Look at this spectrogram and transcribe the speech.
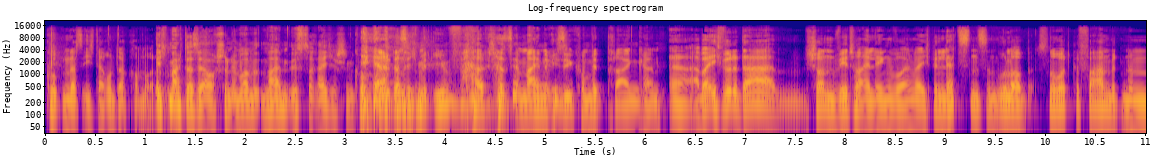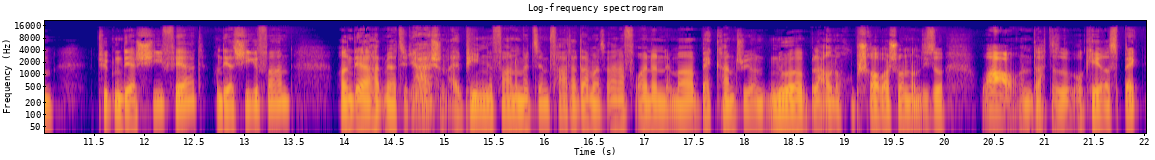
gucken, dass ich da runterkomme. Ich so. mache das ja auch schon immer mit meinem österreichischen Kumpel, Ja. dass ich mit ihm fahre, dass er mein Risiko mittragen kann. Äh, aber ich würde da schon ein Veto einlegen wollen, weil ich bin letztens im Urlaub Snowboard gefahren mit einem Typen, der Ski fährt und der ist Ski gefahren und der hat mir erzählt, ja, er ist schon Alpin gefahren und mit seinem Vater damals einer Freundin immer Backcountry und nur blau und Hubschrauber schon und ich so, wow und dachte so, okay, Respekt.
